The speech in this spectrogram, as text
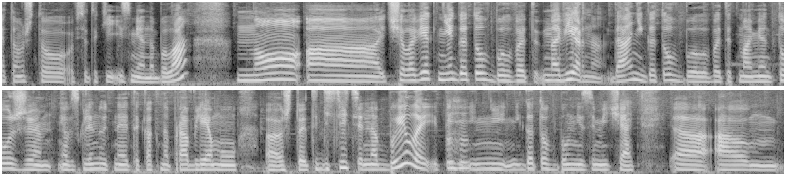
о том, что все-таки измена была, но а, человек не готов был в это, наверное, да, не готов был в этот момент тоже взглянуть на это как на проблему, э, что это действительно было, и ты Мгм. не, не готов был не замечать. Э, а, м,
